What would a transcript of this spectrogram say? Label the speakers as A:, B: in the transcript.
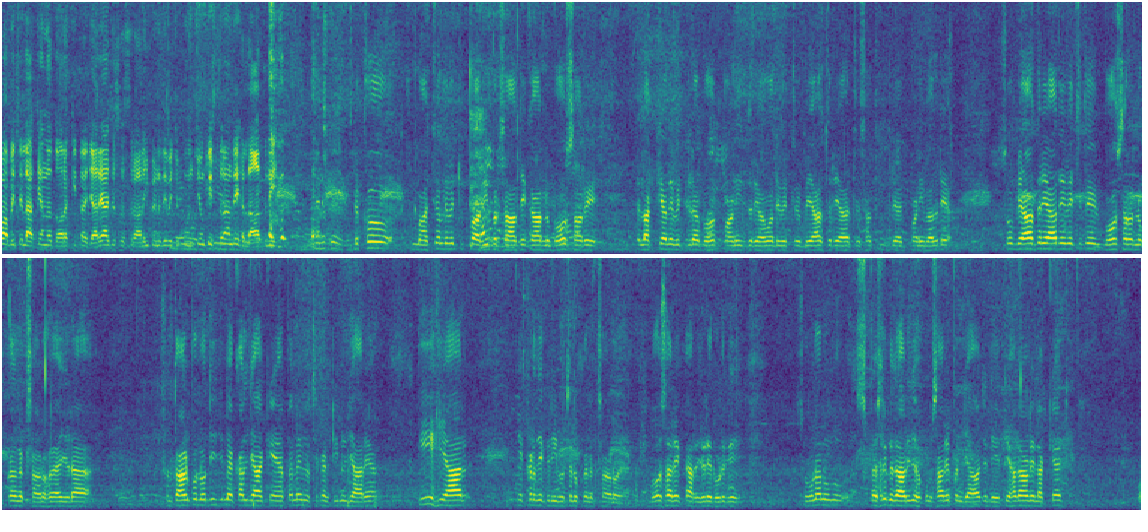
A: ਪ੍ਰਭਾਵਿਤ ਇਲਾਕਿਆਂ ਦਾ ਦੌਰਾ ਕੀਤਾ ਜਾ ਰਿਹਾ ਅੱਜ ਸਸਰਾਲੀ ਪਿੰਡ ਦੇ ਵਿੱਚ ਪਹੁੰਚਿਓ ਕਿਸ ਤਰ੍ਹਾਂ ਦੇ ਹਾਲਾਤ ਨੇ?
B: ਦੇਖੋ, ਹਿਮਾਚਲ ਦੇ ਵਿੱਚ ਭਾਰੀ ਬਰਸਾਤ ਦੇ ਕਾਰਨ ਬਹੁਤ ਸਾਰੇ ਇਲਾਕਿਆਂ ਦੇ ਵਿੱਚ ਜਿਹੜਾ ਬਹੁਤ ਪਾਣੀ ਦਰਿਆਵਾਂ ਦੇ ਵਿੱਚ, ਬਿਆਸ ਦਰਿਆ 'ਚ ਸਤਲੁਜ ਦਰਿਆ 'ਚ ਪਾਣੀ ਵੱਧ ਰਿਹਾ। ਸੋ ਬਿਆਸ ਦਰਿਆ ਦੇ ਵਿੱਚ ਤੇ ਬਹੁਤ ਸਾਰਾ ਲੋਕਾਂ ਦਾ ਨੁਕਸਾਨ ਹੋਇਆ ਜਿਹੜਾ ਸੁਲਤਾਨਪੁਰ ਲੋਧੀ ਜੀ ਮੈਂ ਕੱਲ ਜਾ ਕੇ ਆਇਆ, ਪਹਿਲਾਂ ਵੀ ਉੱਥੇ ਕੰਟੀਨਿਊ ਜਾ ਰਿਹਾ। 30000 ਏਕੜ ਦੇ ਕਰੀਬ ਉੱਥੇ ਲੋਕਾਂ ਦਾ ਨੁਕਸਾਨ ਹੋਇਆ। ਬਹੁਤ ਸਾਰੇ ਘਰ ਜਿਹੜੇ ਰੁੜ ਗਏ। ਸੋ ਉਹਨਾਂ ਨੂੰ ਸਪੈਸ਼ਲ ਗੋਦਾਵਰੀ ਦੇ ਹੁਕਮ ਸਾਰੇ ਪੰਜਾਬ 'ਚ ਦੇ ਦਿੱਤੇ, ਹੜ੍ਹਾਂ ਵਾਲੇ ਇਲਾਕਿਆਂ 'ਚ।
